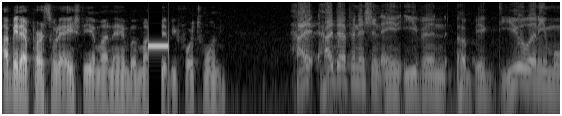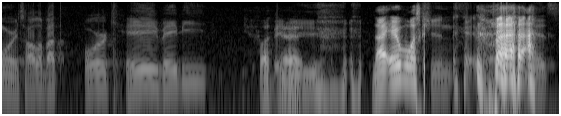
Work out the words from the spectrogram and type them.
I'd be that person with an HD in my name, but my shit be 420. High high definition ain't even a big deal anymore. It's all about the 4K, baby. Fuck that. Not everyone's. FPS.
